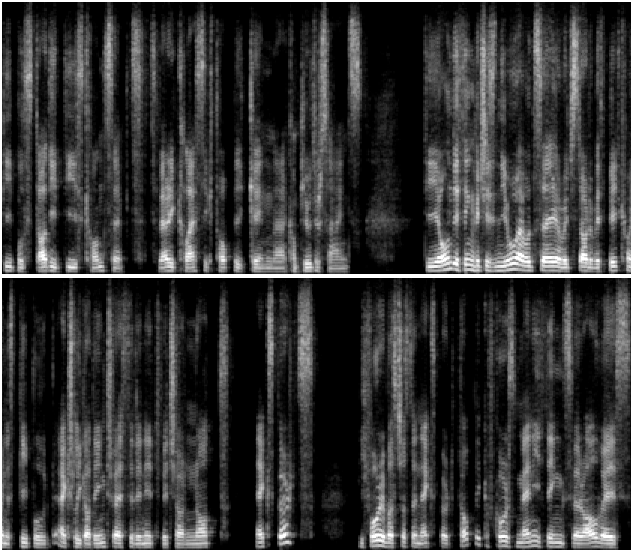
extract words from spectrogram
people studied these concepts. It's a very classic topic in uh, computer science. The only thing which is new, I would say, or which started with Bitcoin, is people actually got interested in it, which are not experts. Before it was just an expert topic. Of course, many things were always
